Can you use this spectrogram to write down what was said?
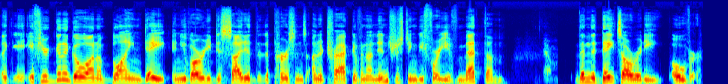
like, if you're gonna go on a blind date and you've already decided that the person's unattractive and uninteresting before you've met them, Yeah. then the date's already over.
